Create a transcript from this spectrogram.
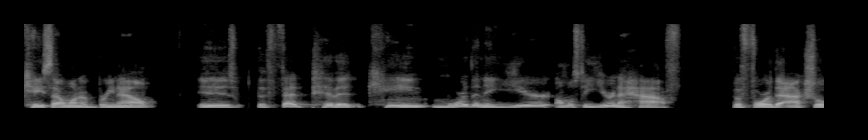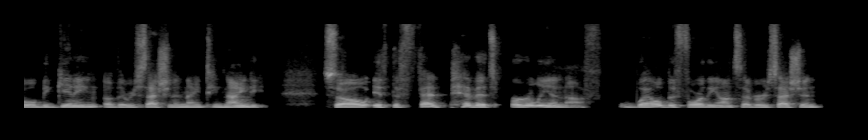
case I want to bring out is the Fed pivot came more than a year, almost a year and a half before the actual beginning of the recession in 1990. So, if the Fed pivots early enough, well before the onset of a recession,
